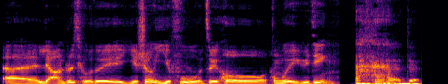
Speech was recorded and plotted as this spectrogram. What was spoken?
呃，两支球队一胜一负，最后同归于尽。对，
